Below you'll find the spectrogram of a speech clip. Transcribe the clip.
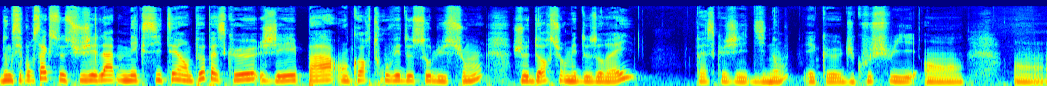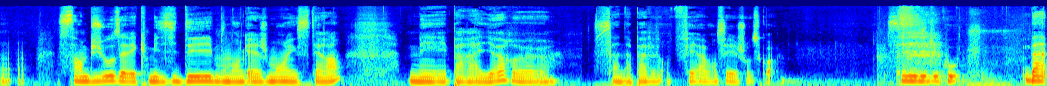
Donc c'est pour ça que ce sujet-là m'excitait un peu parce que j'ai pas encore trouvé de solution. Je dors sur mes deux oreilles parce que j'ai dit non et que du coup je suis en, en symbiose avec mes idées, mon engagement, etc. Mais par ailleurs, euh, ça n'a pas fait avancer les choses, quoi. C'est l'idée du coup? Bah,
